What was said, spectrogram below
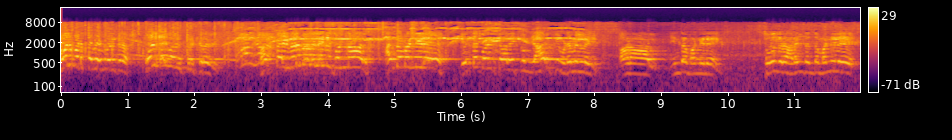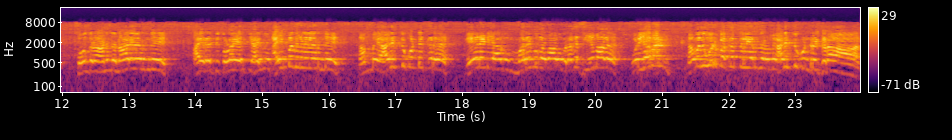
அமல்படுத்த வேண்டும் என்கிற கொள்கை வகுத்திருக்கிறது. மக்கள் விரும்பவில்லை என்று சொன்னால் அந்த மண்ணிலே எந்த தொழிற்சாலைக்கும் யாருக்கும் இடமில்லை. ஆனால் இந்த மண்ணிலே சுதந்திரம் அடைந்த இந்த மண்ணிலே சுதந்திரம் அணிந்த நாளிலிருந்து ஆயிரத்தி தொள்ளாயிரத்தி ஐம்பதுகளிலிருந்து நம்மை அழித்துக் கொண்டிருக்கிற நேரடியாகவும் மறைமுகமாகவும் ரகசியமாக ஒரு எவன் நமது ஊர் பக்கத்தில் இருந்து நம்மை அழித்துக் கொண்டிருக்கிறான்.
